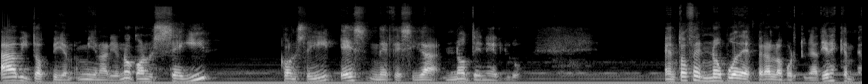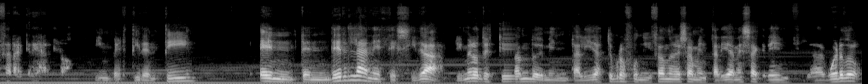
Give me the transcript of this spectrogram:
hábitos millonarios. No, conseguir, conseguir es necesidad, no tenerlo. Entonces no puedes esperar la oportunidad, tienes que empezar a crearlo. Invertir en ti, entender la necesidad. Primero te estoy hablando de mentalidad, estoy profundizando en esa mentalidad, en esa creencia, ¿de acuerdo?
